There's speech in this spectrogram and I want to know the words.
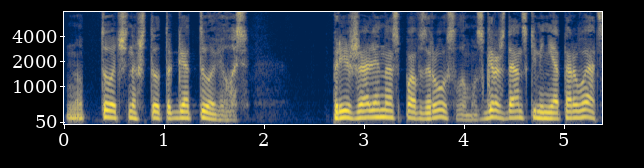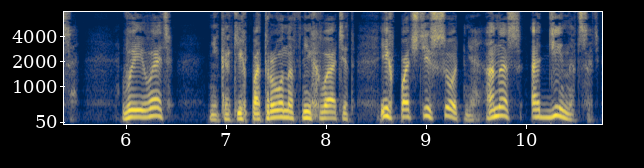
Ну, точно что-то готовилось. Прижали нас по-взрослому, с гражданскими не оторваться. Воевать никаких патронов не хватит, их почти сотня, а нас одиннадцать,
